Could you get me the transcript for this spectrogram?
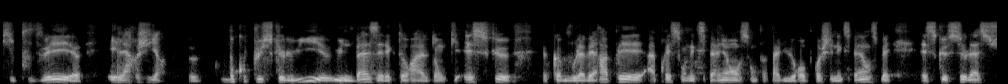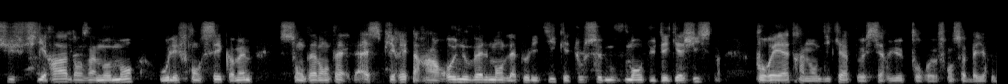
qui pouvait élargir beaucoup plus que lui une base électorale. Donc, est-ce que, comme vous l'avez rappelé, après son expérience, on ne peut pas lui reprocher une expérience, mais est-ce que cela suffira dans un moment où les Français, quand même, sont davantage aspirés par un renouvellement de la politique et tout ce mouvement du dégagisme pourrait être un handicap sérieux pour euh, François Bayrou?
